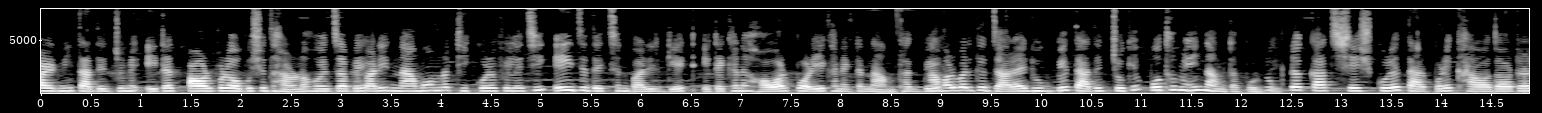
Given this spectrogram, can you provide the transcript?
পারেনি তাদের জন্য এটা পাওয়ার পরে অবশ্যই ধারণা হয়ে যাবে। বাড়ির নামও আমরা ঠিক করে ফেলেছি। এই যে দেখছেন বাড়ির গেট এটা এখানে হওয়ার পরে এখানে একটা নাম থাকবে। আমার বাড়িতে যারাই ঢুকবে তাদের চোখে প্রথমেই নামটা পড়বে। টুকটাক কাজ শেষ করে তারপরে খাওয়া দাওয়াটা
